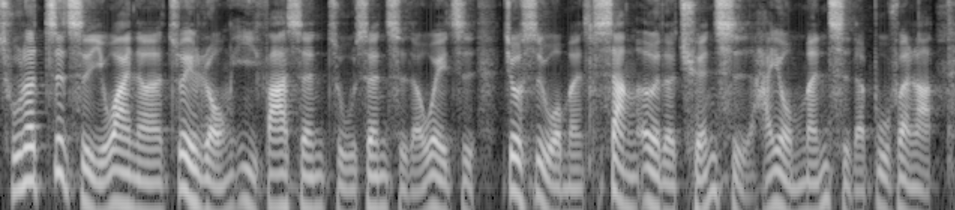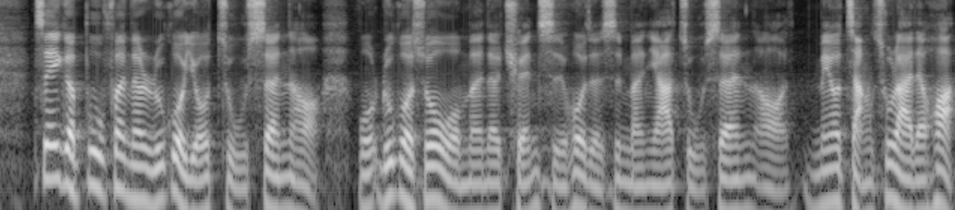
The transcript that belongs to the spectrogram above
除了智齿以外呢，最容易发生阻生齿的位置，就是我们上颚的犬齿还有门齿的部分啦。这个部分呢，如果有阻生哦，我如果说我们的犬齿或者是门牙阻生哦，没有长出来的话，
